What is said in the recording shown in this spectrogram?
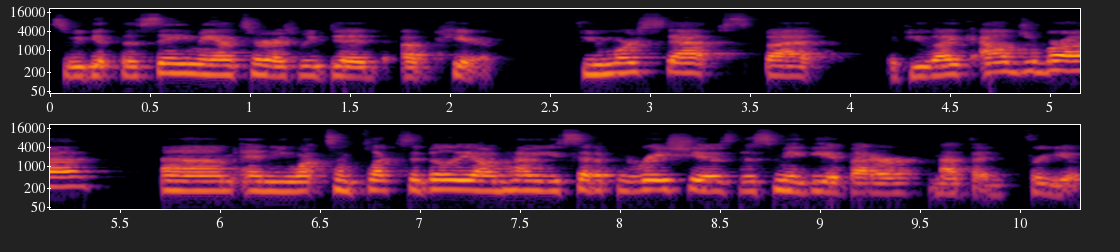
So we get the same answer as we did up here. A few more steps, but if you like algebra um, and you want some flexibility on how you set up your ratios, this may be a better method for you.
